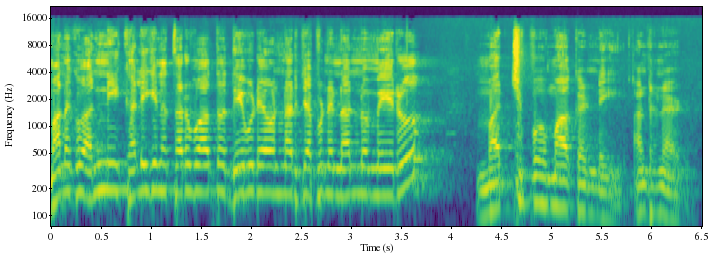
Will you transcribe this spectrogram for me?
మనకు అన్నీ కలిగిన తర్వాత దేవుడు ఏమంటున్నారు చెప్పండి? నన్ను మీరు మర్చిపోమాకండి అంటున్నాడు.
